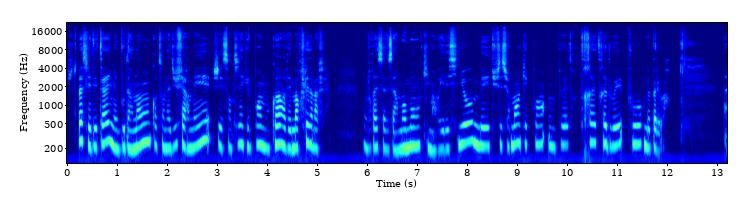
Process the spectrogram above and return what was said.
Je te passe les détails, mais au bout d'un an, quand on a dû fermer, j'ai senti à quel point mon corps avait morflé dans l'affaire. En vrai, ça faisait un moment qu'il m'envoyait des signaux, mais tu sais sûrement à quel point on peut être très très doué pour ne pas les voir. Euh,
